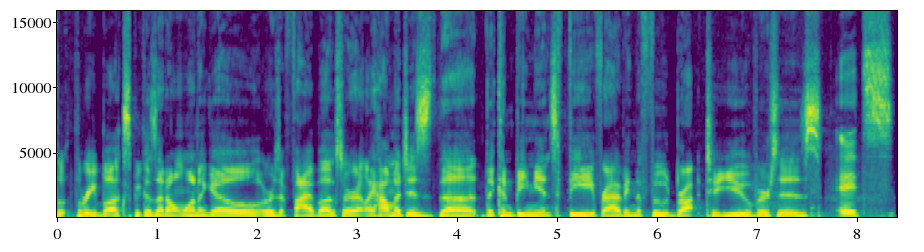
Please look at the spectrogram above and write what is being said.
th- three bucks because I don't want to go, or is it five bucks, or like how much is the the convenience fee for having the food brought to you versus? It's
